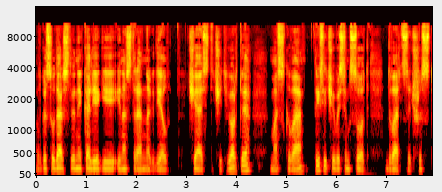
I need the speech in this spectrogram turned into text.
в Государственной коллегии иностранных дел. Часть четвертая. Москва. 1826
